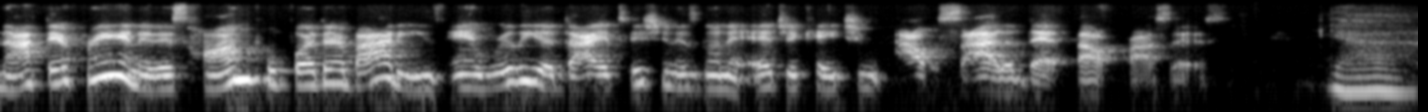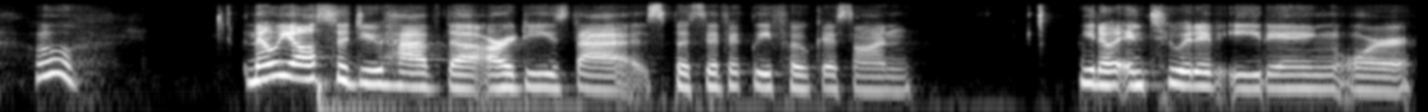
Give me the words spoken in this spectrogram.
not their friend. It is harmful for their bodies. And really, a dietitian is going to educate you outside of that thought process. Yeah. Whew. And then we also do have the RDs that specifically focus on you know, intuitive eating or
